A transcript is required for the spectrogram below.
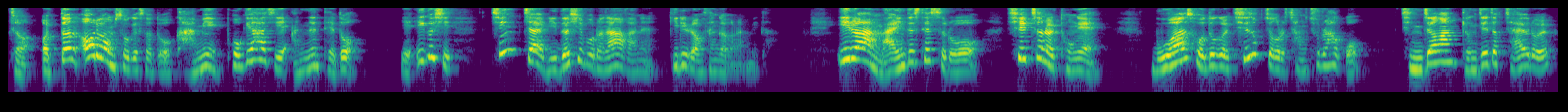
저 어떤 어려움 속에서도 감히 포기하지 않는 태도 예, 이것이 진짜 리더십으로 나아가는 길이라고 생각을 합니다. 이러한 마인드셋으로 실천을 통해 무한 소득을 지속적으로 창출을 하고 진정한 경제적 자유를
